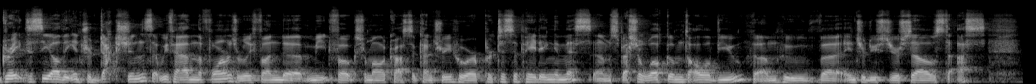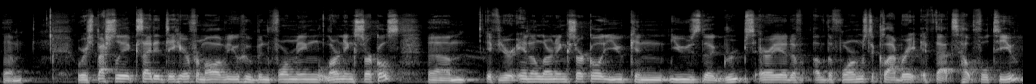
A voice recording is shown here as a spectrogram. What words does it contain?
great to see all the introductions that we've had in the forums. Really fun to meet folks from all across the country who are participating in this. Um, special welcome to all of you um, who've uh, introduced yourselves to us. Um, we're especially excited to hear from all of you who've been forming learning circles. Um, if you're in a learning circle, you can use the groups area to, of the forums to collaborate if that's helpful to you.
